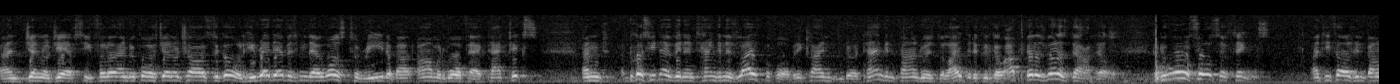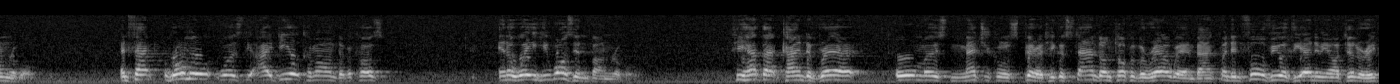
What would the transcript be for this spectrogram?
and General J.F.C. Fuller and, of course, General Charles de Gaulle. He read everything there was to read about armored warfare tactics, and because he'd never been in tank in his life before, but he climbed into a tank and found to his delight that it could go uphill as well as downhill, could do all sorts of things, and he felt invulnerable. In fact, Rommel was the ideal commander because, in a way, he was invulnerable. He had that kind of rare, almost magical spirit. He could stand on top of a railway embankment in full view of the enemy artillery,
